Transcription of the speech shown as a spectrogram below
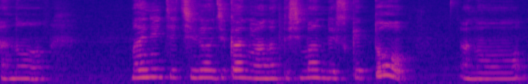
あの毎日違う時間にはなってしまうんですけどあの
